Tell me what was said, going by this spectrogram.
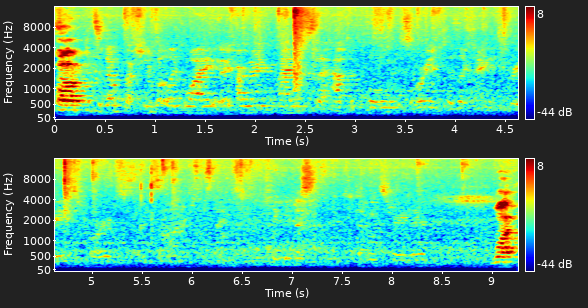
The? Uh, dumb question, but like why, are there any planets that have the poles oriented like ninety degrees towards the sun or something? Like you just demonstrated. why,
